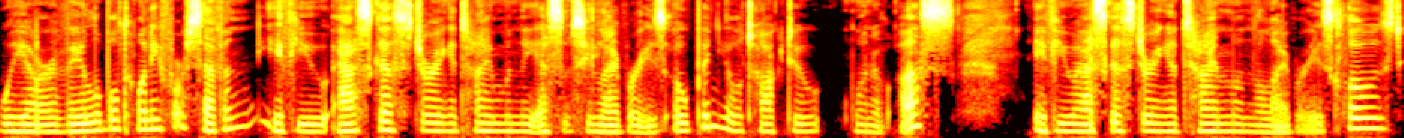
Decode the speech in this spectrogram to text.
We are available 24-7. If you ask us during a time when the SMC library is open, you'll talk to one of us. If you ask us during a time when the library is closed,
